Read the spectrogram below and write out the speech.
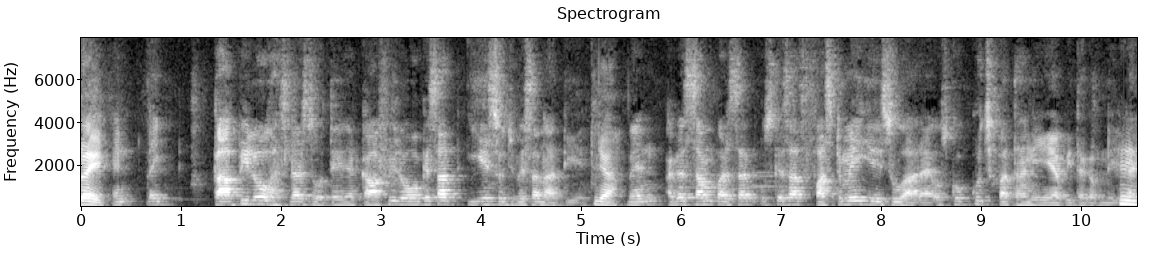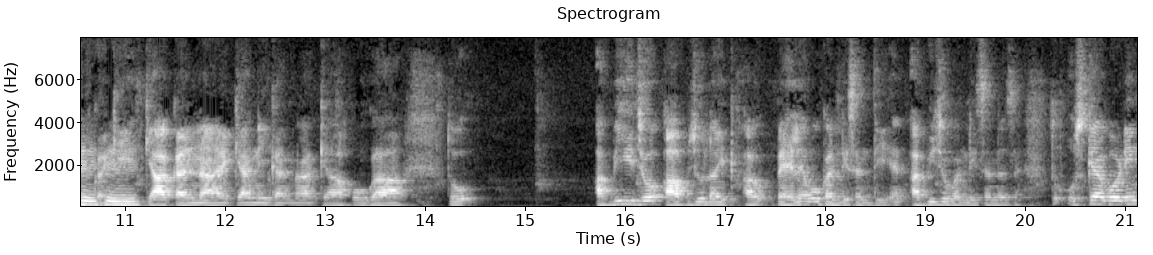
राइट एंड लाइक काफ़ी लोग हसलर्स होते हैं या काफ़ी लोगों के साथ ये सिचुएशन आती है। When अगर सम पर्सन उसके साथ फ़र्स्ट में ही ये इशू आ रहा है उसको कुछ पता नहीं है अभी तक अपनी लाइफ का कि हम्म। क्या करना है क्या नहीं करना क्या होगा। तो अभी जो आप जो लाइक पहले वो कंडीशन थी अभी जो कंडीशन है तो उसके अकॉर्डिंग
